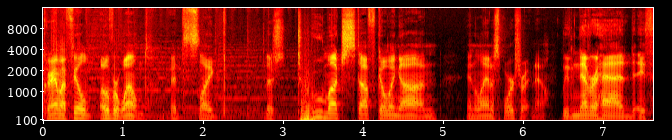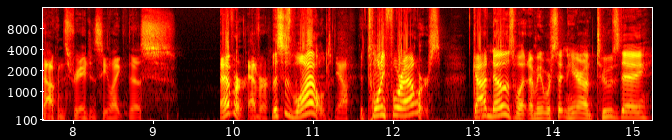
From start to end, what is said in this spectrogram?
Graham, I feel overwhelmed. It's like there's too much stuff going on in Atlanta sports right now. We've never had a Falcons free agency like this Ever. Ever. This is wild. Yeah. 24 hours. God knows what. I mean, we're sitting here on Tuesday,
